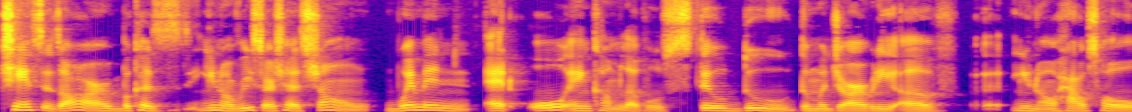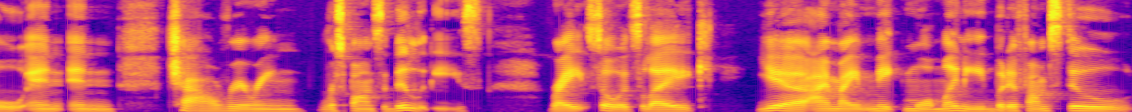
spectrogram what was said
chances are because you know research has shown women at all income levels still do the majority of eh, you know household and and child rearing responsibilities right? So it's like yeah i might make more money but if i'm still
